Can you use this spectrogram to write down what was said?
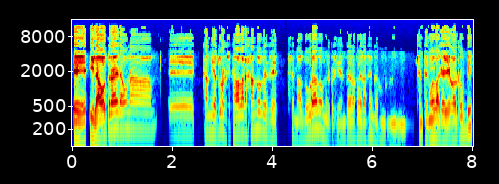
Eh, y la otra era una eh, candidatura que se estaba barajando desde Extremadura, donde el presidente de la federación, que es un- gente nueva que ha llegado al rugby,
